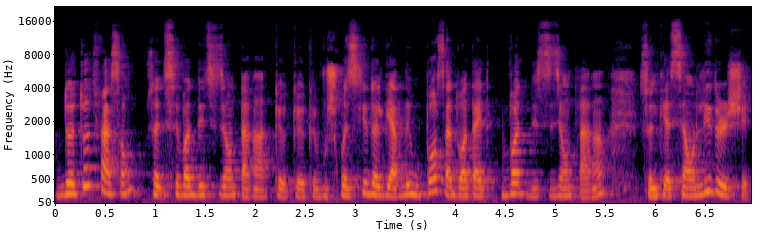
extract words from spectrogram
De toute façon, c'est votre décision de parent. Que, que, vous choisissiez de le garder ou pas, ça doit être votre décision de parent. C'est une question de leadership.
